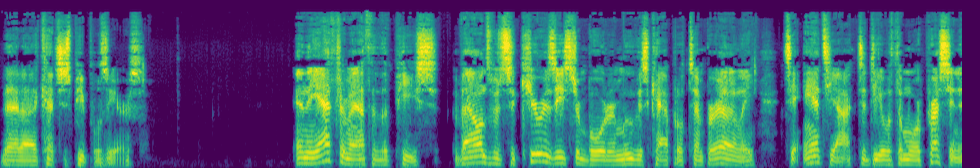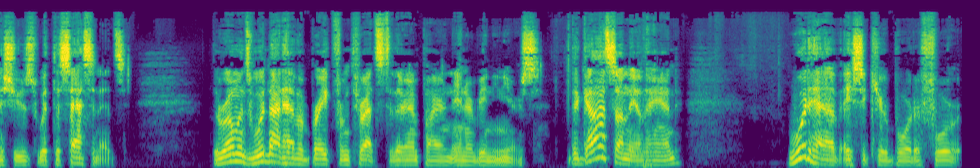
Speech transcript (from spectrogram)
that uh, catches people's ears. In the aftermath of the peace, Valens would secure his eastern border and move his capital temporarily to Antioch to deal with the more pressing issues with the Sassanids. The Romans would not have a break from threats to their empire in the intervening years. The Goths, on the other hand, would have a secure border for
